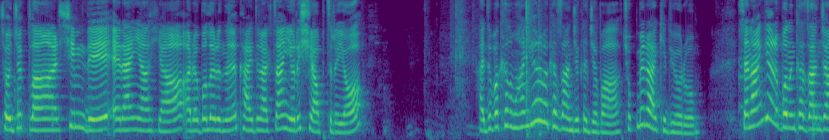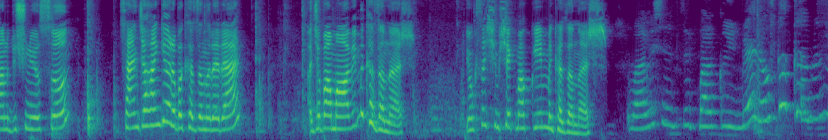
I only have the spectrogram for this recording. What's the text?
Çocuklar şimdi Eren Yahya arabalarını kaydıraktan yarış yaptırıyor. Hadi bakalım hangi araba kazanacak acaba? Çok merak ediyorum. Sen hangi arabanın kazanacağını düşünüyorsun? Sence hangi araba kazanır Eren? Acaba mavi mi kazanır? Yoksa Şimşek McQueen mi kazanır? Mavi çizdik bakayım. Ben yoksa kırmızı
